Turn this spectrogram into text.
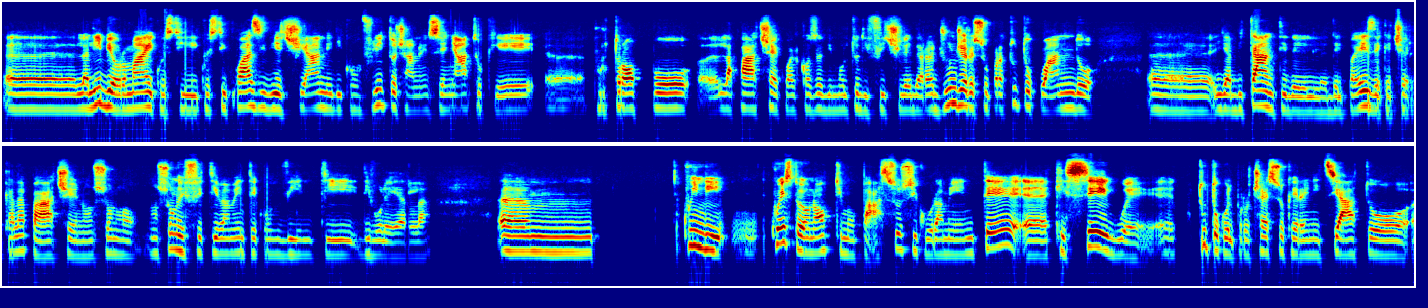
eh, la Libia ormai questi, questi, quasi dieci anni di conflitto ci hanno insegnato che eh, purtroppo eh, la pace è qualcosa di molto difficile da raggiungere, soprattutto quando eh, gli abitanti del, del, paese che cerca la pace non sono, non sono effettivamente convinti di volerla. Um, quindi questo è un ottimo passo sicuramente eh, che segue eh, tutto quel processo che era iniziato eh,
